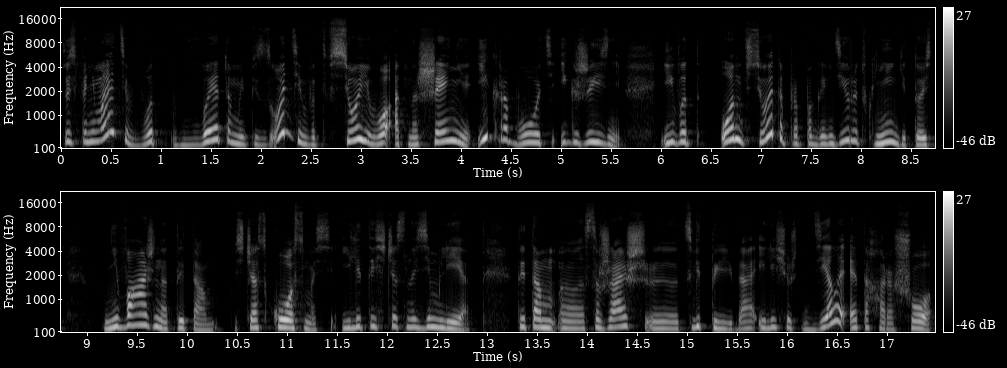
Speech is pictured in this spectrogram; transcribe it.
То есть, понимаете, вот в этом эпизоде вот все его отношение и к работе, и к жизни. И вот он все это пропагандирует в книге. То есть Неважно, ты там сейчас в космосе, или ты сейчас на Земле, ты там э, сажаешь э, цветы, да, или еще что-то. Делай это хорошо.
